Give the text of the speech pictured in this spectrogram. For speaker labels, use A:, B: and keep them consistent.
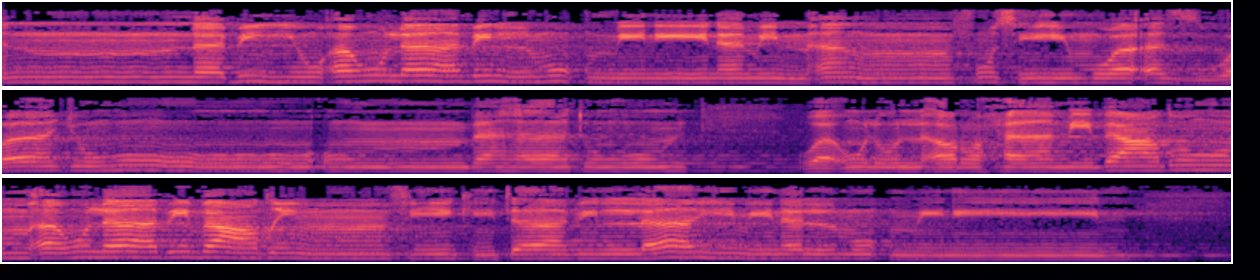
A: النبي أولى بالمؤمنين من أنفسهم وأزواجه أمهاتهم وأولو الأرحام بعضهم أولى ببعض في كتاب الله من المؤمنين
